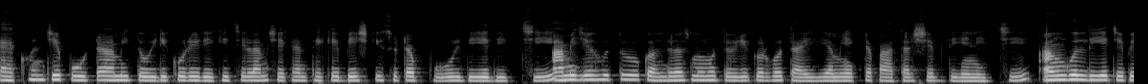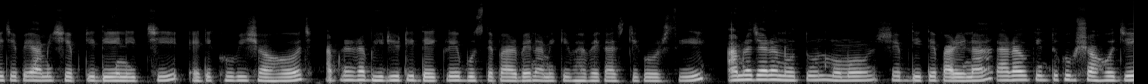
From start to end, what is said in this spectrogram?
এখন যে পুরটা আমি তৈরি করে রেখেছিলাম, সেখান থেকে বেশ কিছুটা পুর দিয়ে দিচ্ছি। আমি যেহেতু গন্ধরাজ মোমো তৈরি করব, তাই আমি একটা পাতার শেপ দিয়ে নিচ্ছি। আঙ্গুল দিয়ে চেপে চেপে আমি শেপটি দিয়ে নিচ্ছি। এটি খুবই সহজ। আপনারা ভিডিওটি দেখলে বুঝতে পারবেন আমি কীভাবে কাজটি করছি। আমরা যারা নতুন মোমো শেপ দিতে পারি না, তারাও কিন্তু খুব সহজে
